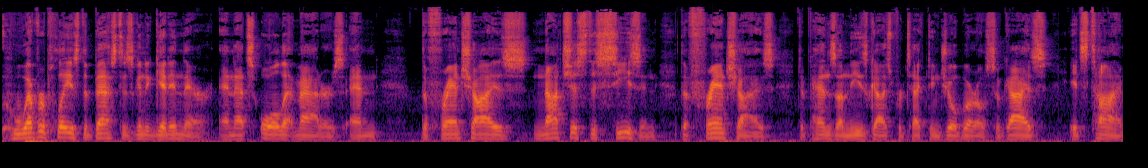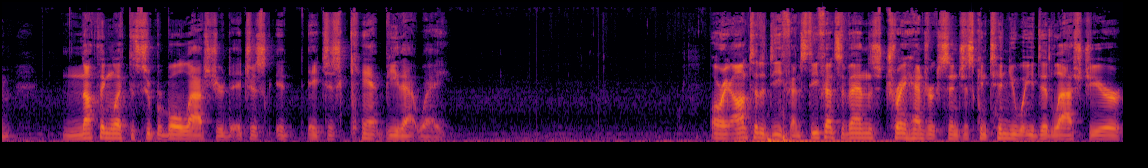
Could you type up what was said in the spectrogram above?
Whoever plays the best is going to get in there, and that's all that matters. And the franchise, not just this season, the franchise depends on these guys protecting Joe Burrow. So, guys, it's time. Nothing like the Super Bowl last year. It just it it just can't be that way. All right, on to the defense. Defensive ends, Trey Hendrickson, just continue what you did last year.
